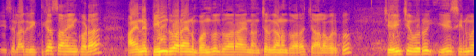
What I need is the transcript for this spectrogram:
చేసేలా అది వ్యక్తిగత సహాయం కూడా ఆయన టీం ద్వారా ఆయన బంధువుల ద్వారా ఆయన అంచనగానం ద్వారా చాలా వరకు చేయించేవారు. ఏ సినిమా?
